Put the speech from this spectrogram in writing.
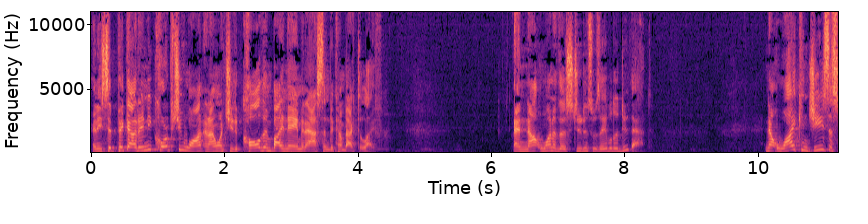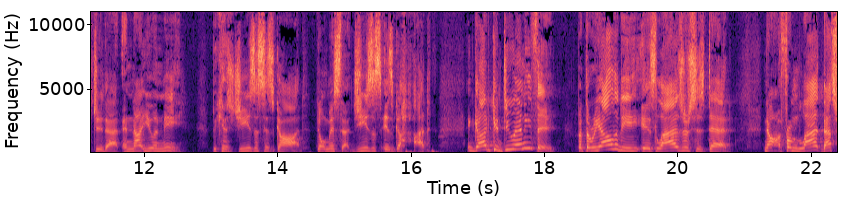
And he said, Pick out any corpse you want, and I want you to call them by name and ask them to come back to life. And not one of those students was able to do that. Now, why can Jesus do that and not you and me? Because Jesus is God. Don't miss that. Jesus is God. And God can do anything. But the reality is Lazarus is dead. Now, from La- that's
